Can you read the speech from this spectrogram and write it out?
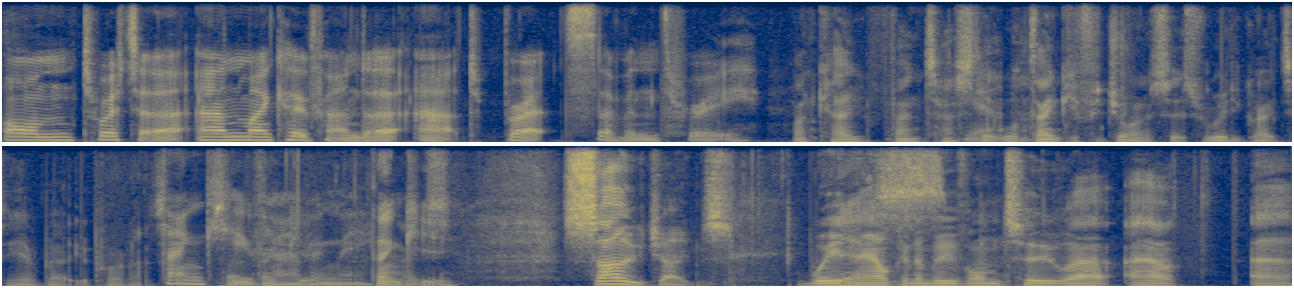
on Twitter and my co-founder at Brett73. okay, fantastic. Yeah. Well, thank you for joining us. It's really great to hear about your product. Thank So you for having me. Thank Thanks. you. So, James, we're now going to move on to uh, our uh,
